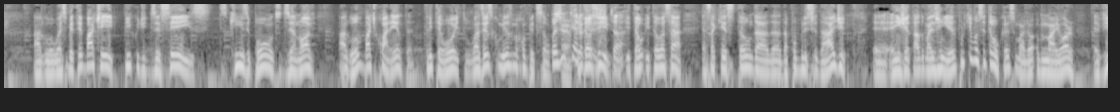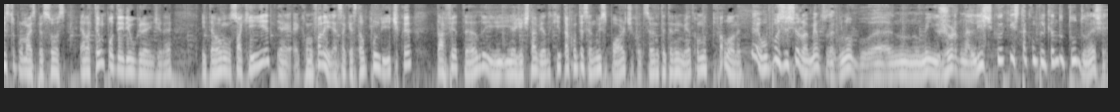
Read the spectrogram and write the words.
A o SBT bate aí pico de 16, 15 pontos, 19. A Globo bate 40, 38, às vezes com a mesma competição. Mas eu quero então, assim, então, então essa, essa questão da, da, da publicidade é, é injetado mais dinheiro porque você tem um alcance maior, maior, é visto por mais pessoas, ela tem um poderio grande, né? Então, só que, é, é como eu falei, essa questão política está afetando e, e a gente está vendo que está acontecendo no esporte, aconteceu no entretenimento, como tu falou, né? É, o posicionamento da Globo ah, no, no meio jornalístico é que está complicando tudo, né, Che?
